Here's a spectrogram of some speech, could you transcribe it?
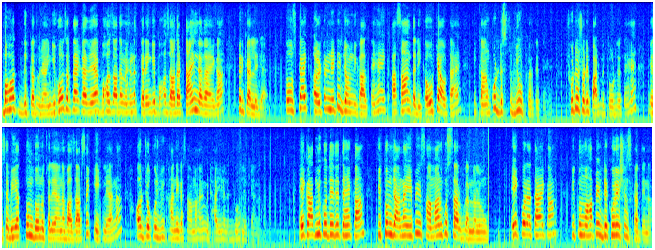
बहुत दिक्कत हो जाएँगी। हो सकता है कर ले जाए, बहुत ज़्यादा मेहनत करेंगे, बहुत ज़्यादा टाइम लगाएगा, फिर कर ले जाए। तो उसका एक अल्टरनेटिव जो हम निकालते हैं, एक आसान तरीका, वो क्या होता है कि काम को डिस्ट्रीब्यूट कर देते हैं। छोटे छोटे पार्ट में तोड़ देते हैं, जैसे भैया तुम दोनों चले जाना बाज़ार से केक ले आना और जो कुछ भी खाने का सामान है, मिठाई है, लड्डू है, लेके आना। एक आदमी को दे देते हैं काम कि तुम जाना ये पे, सामान को सर्व करना लोगों को। एक को रहता है काम कि तुम वहाँ पे डेकोरेशन कर देना।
